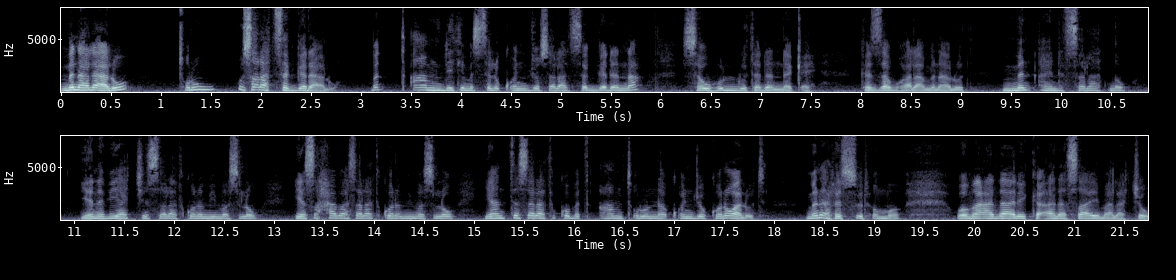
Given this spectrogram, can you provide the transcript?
ምን አለ አሉ? ጥሩ ሰላት ሰገደ አሉ። በጣም እንዴት የመሰለ ቆንጆ ሰላት ሰገደና ሰው ሁሉ ተደነቀ። ከዛ በኋላ ምን አሉት? ምን አይነት ሰላት ነው? የነቢያችን ሰላት እኮ የሚመስለው የሰሓባ ሰላት እኮ የሚመስለው ያንተ ሰላት እኮ በጣም ጥሩና ቆንጆ እኮ ነው አሉት። ምን አለ እሱ ደግሞ? ወማዓ ዛሊከ አነ አላቸው።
